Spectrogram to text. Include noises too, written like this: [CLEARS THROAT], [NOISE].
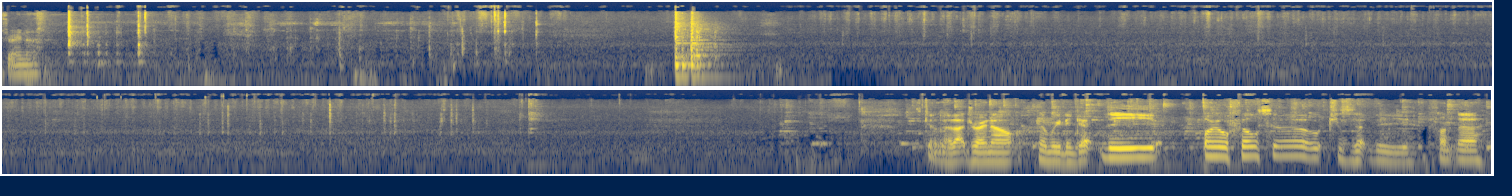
drainer. Gonna let that drain out. Then we're gonna get the oil filter, which is at the front there.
